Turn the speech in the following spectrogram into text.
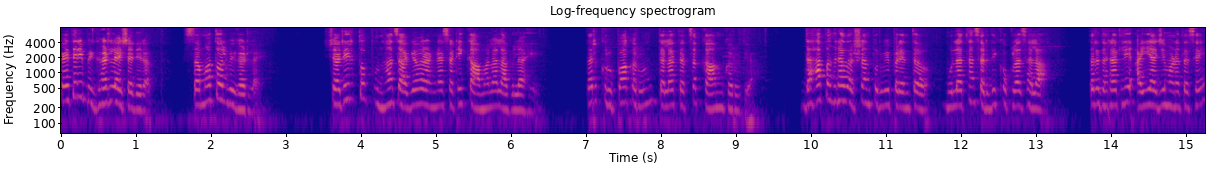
काहीतरी बिघडलं आहे शरीरात. समतोल बिघडलाय. शरीर तो पुन्हा जागेवर आणण्यासाठी कामाला लागलं आहे. तर कृपा करून त्याला त्याचं काम करू द्या. दहा पंधरा वर्षांपूर्वीपर्यंत मुलांना सर्दी खोकला झाला तर घरातली आई आजी म्हणत असे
